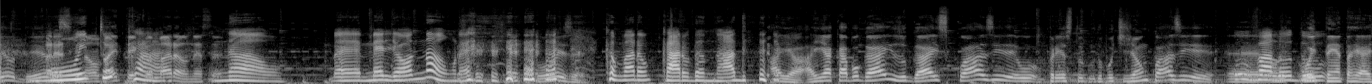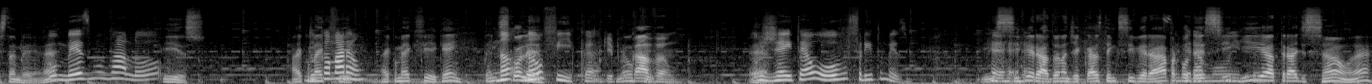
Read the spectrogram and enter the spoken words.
Meu Deus. Parece muito que não vai ter caro. camarão nessa. Não é, melhor não, né? Pois é. Camarão caro danado. Aí, ó, aí acaba o gás, o gás quase, o preço do, do botijão quase o é, valor do 80 reais também, né? O mesmo valor. Isso. Aí como do é camarão. Fica? Aí como é que fica, hein? Tem que não, escolher. Não fica. Aqui pro não cavão. É. O jeito é o ovo frito mesmo. E se virar, dona de casa tem que se virar para poder muito. seguir a tradição, né?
